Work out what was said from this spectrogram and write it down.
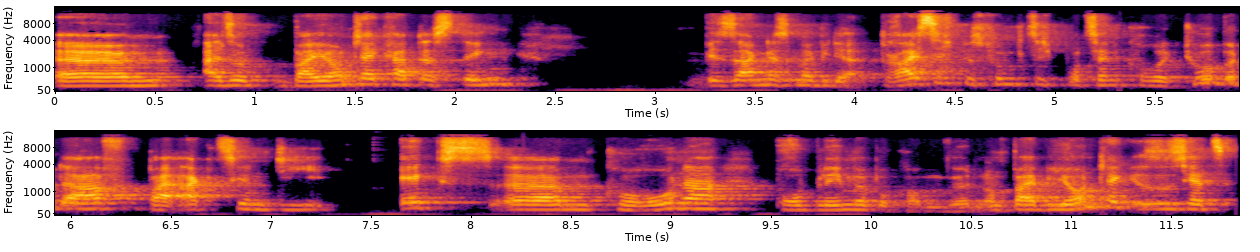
Ähm, also BioNTech hat das Ding, wir sagen das immer wieder, 30 bis 50 Prozent Korrekturbedarf bei Aktien, die ex-Corona ähm, bekommen würden. Und bei BioNTech ist es jetzt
